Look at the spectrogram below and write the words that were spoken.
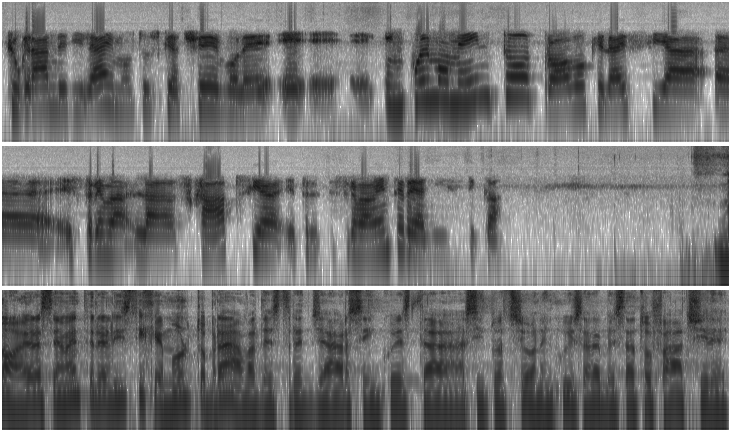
più grande di lei, molto spiacevole e, e, e in quel momento trovo che lei sia eh, estrema, la SCAP sia estremamente realistica. No, era estremamente realistica e molto brava a destreggiarsi in questa situazione in cui sarebbe stato facile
